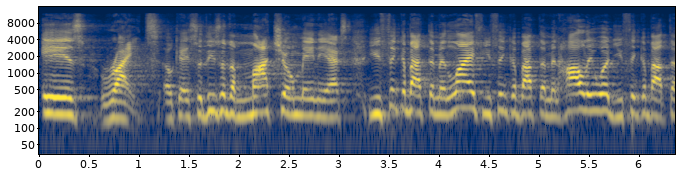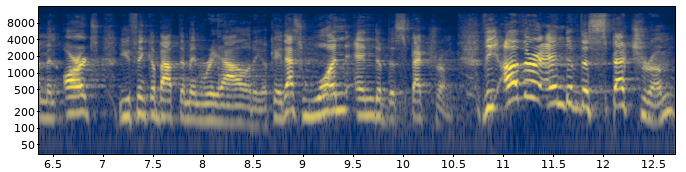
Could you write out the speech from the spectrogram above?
is right. Okay, so these are the macho maniacs. You think about them in life, you think about them in Hollywood, you think about them in art, you think about them in reality. Okay, that's one end of the spectrum. The other end of the spectrum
